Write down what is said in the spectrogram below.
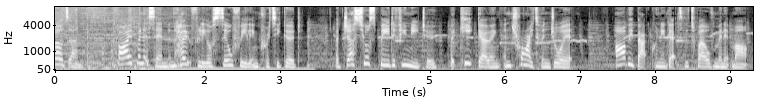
Well done. Five minutes in, and hopefully you're still feeling pretty good. Adjust your speed if you need to, but keep going and try to enjoy it. I'll be back when you get to the 12 minute mark.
